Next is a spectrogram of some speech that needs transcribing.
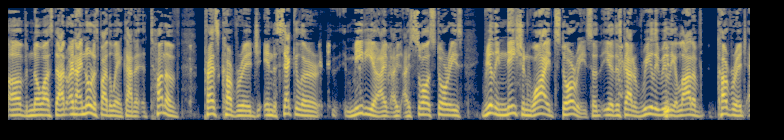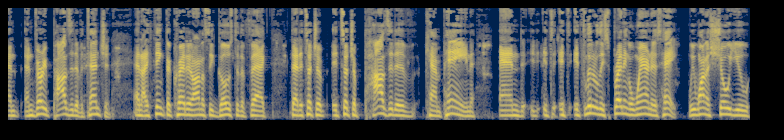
of Noah's Dot. and I noticed, by the way, it got a, ton of press coverage in the secular media. I, I, I saw stories, really nationwide stories. So you know, this got a really, really a lot of coverage and, and very positive attention. And I think the credit honestly goes to the fact that it's such a, it's such a positive campaign and it's, it's, it's literally spreading awareness. Hey, we want to show you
